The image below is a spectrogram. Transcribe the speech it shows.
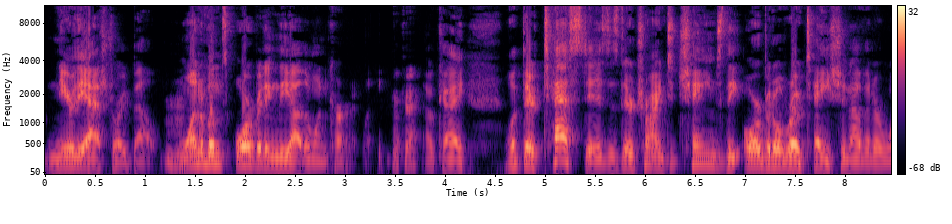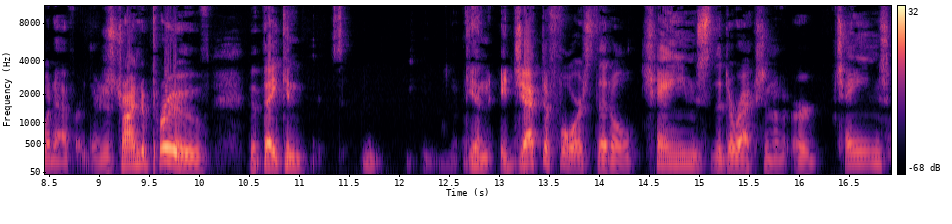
near the asteroid belt. Mm-hmm. One of them's orbiting the other one currently. Okay, Okay. What their test is, is they're trying to change the orbital rotation of it or whatever. They're just trying to prove that they can, can eject a force that'll change the direction of, or change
